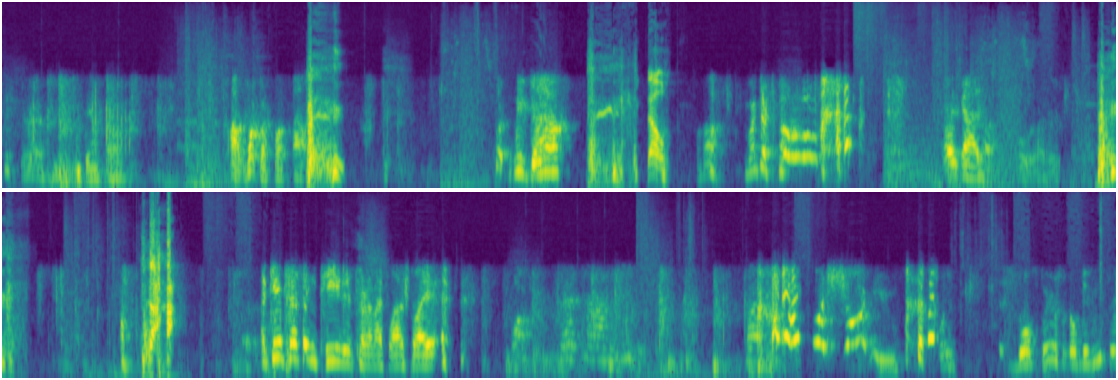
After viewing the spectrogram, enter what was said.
Get your ass in there, damn dog. Oh, what the fuck? Ow. Put me down. no. Ah. What the? oh god. Oh, that hurt. I keep pressing T to turn on my flashlight. Wow. What shot you? What is- Go upstairs and don't give me this.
